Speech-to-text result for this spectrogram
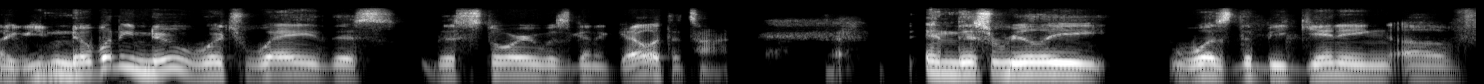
Like you, nobody knew which way this this story was going to go at the time. And this really was the beginning of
